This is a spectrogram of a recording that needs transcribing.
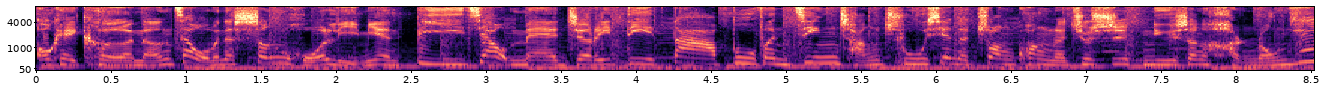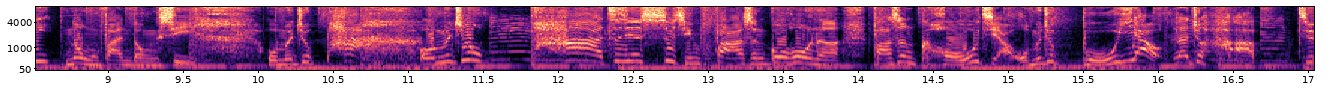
OK，可能在我们的生活里面，比较 majority 大部分经常出现的状况呢，就是女生很容易弄翻东西，我们就怕，我们就怕这件事情发生过后呢，发生口角，我们就不要，那就好，就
